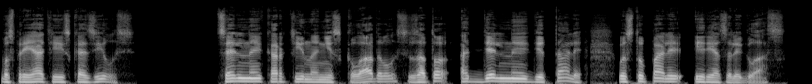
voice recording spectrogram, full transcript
Восприятие исказилось. Цельная картина не складывалась, зато отдельные детали выступали и резали глаз.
